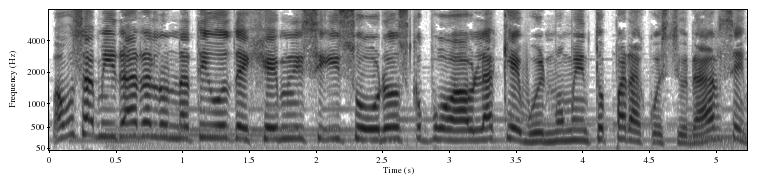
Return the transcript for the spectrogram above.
Vamos a mirar a los nativos de Géminis y su horóscopo habla que buen momento para cuestionarse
